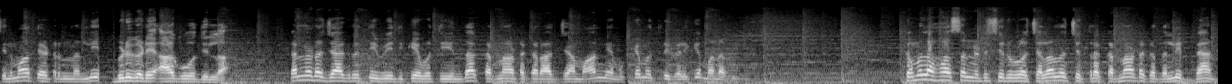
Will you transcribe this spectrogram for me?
ಸಿನಿಮಾ ಥಿಯೇಟರ್ನಲ್ಲಿ ಬಿಡುಗಡೆ ಆಗುವುದಿಲ್ಲ. ಕನ್ನಡ ಜಾಗೃತಿ ವೇದಿಕೆ ವತಿಯಿಂದ ಕರ್ನಾಟಕ ರಾಜ್ಯ ಮಾನ್ಯ ಮುಖ್ಯಮಂತ್ರಿಗಳಿಗೆ ಮನವಿ. ಕಮಲ ಹಾಸನ್ ನಟಿಸಿರುವ ಚಲನಚಿತ್ರ ಕರ್ನಾಟಕದಲ್ಲಿ ಬ್ಯಾನ್.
